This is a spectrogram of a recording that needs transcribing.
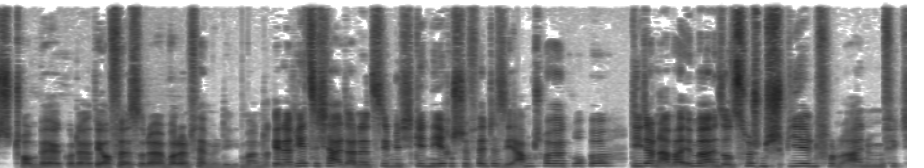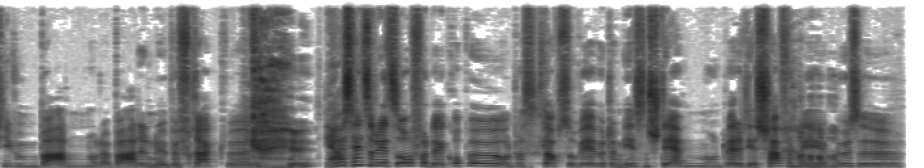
Stromberg oder The Office oder Modern Family. Man generiert sich halt eine ziemlich generische Fantasy-Abenteuergruppe, die dann aber immer in so Zwischenspielen von einem fiktiven Baden oder Badin befragt wird. Ja, was hältst du jetzt so von der Gruppe und was glaubst du, wer wird am ehesten sterben und werdet ihr es schaffen, die böse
